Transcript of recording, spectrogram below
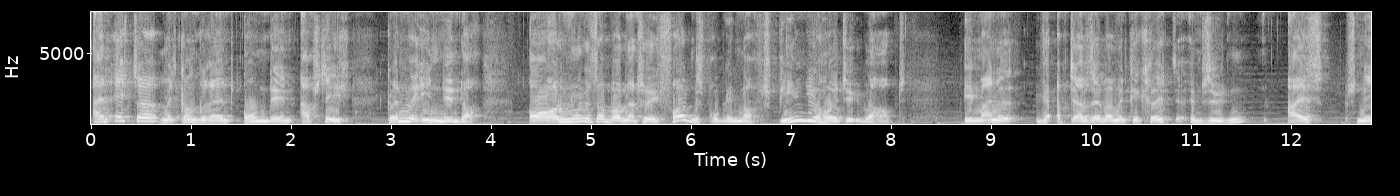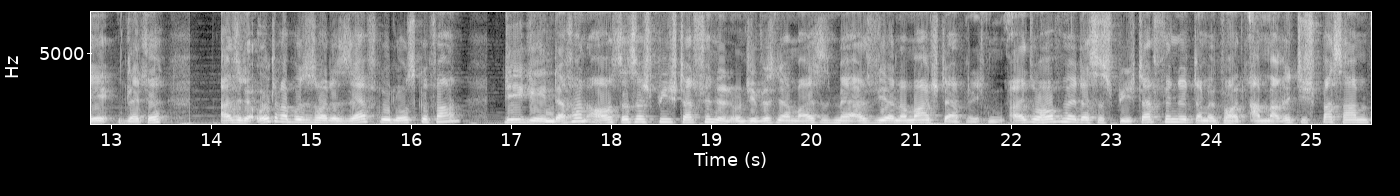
Ein echter Mitkonkurrent um den Abstieg. Gönnen wir ihnen den doch. Oh, nun ist aber natürlich folgendes Problem noch. Spielen die heute überhaupt? Ich meine, habt ihr selber mitgekriegt, im Süden Eis, Schnee, Glätte. Also der Ultrabus ist heute sehr früh losgefahren. Die gehen davon aus, dass das Spiel stattfindet und die wissen ja meistens mehr als wir Normalsterblichen. Also hoffen wir, dass das Spiel stattfindet, damit wir heute Abend mal richtig Spaß haben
